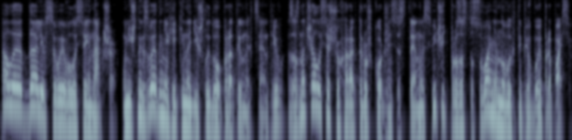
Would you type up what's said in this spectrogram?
Але далі все виявилося інакше. У нічних зведеннях, які надійшли до оперативних центрів, зазначалося, що характер ушкоджень системи свідчить про застосування нових типів боєприпасів,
